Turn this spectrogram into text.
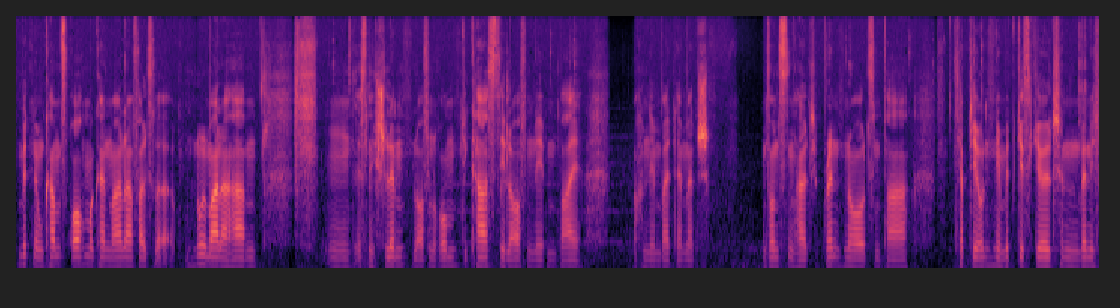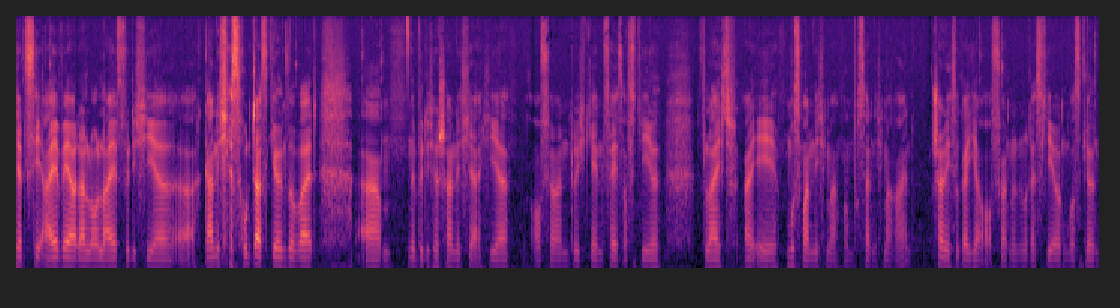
mitten im Kampf brauchen wir kein Mana, falls wir null Mana haben. Mhm, ist nicht schlimm, laufen rum. Die Casts, die laufen nebenbei, machen nebenbei Damage. Ansonsten halt Brand Notes, ein paar ich habe die unten hier mitgeskillt. Wenn ich jetzt CI wäre oder Low Life, würde ich hier äh, gar nicht erst runterskillen soweit. Ähm, dann würde ich wahrscheinlich ja hier aufhören, durchgehen, Face of Steel. Vielleicht AE muss man nicht mal, man muss da nicht mal rein. Wahrscheinlich sogar hier aufhören und den Rest hier irgendwo skillen.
